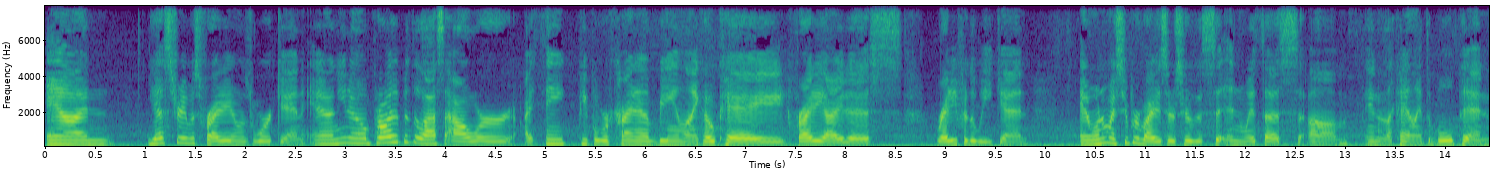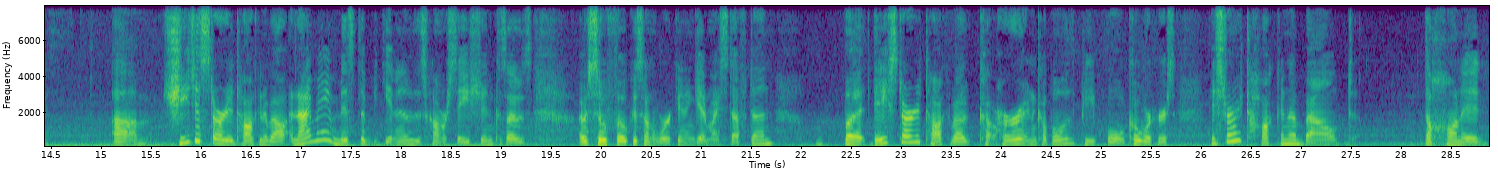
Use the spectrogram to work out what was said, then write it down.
and yesterday was Friday and I was working. And you know, probably the last hour, I think people were kind of being like, okay, Friday itis, ready for the weekend. And one of my supervisors who was sitting with us um, in the kind of like the bullpen, um, she just started talking about, and I may have missed the beginning of this conversation because I was, I was so focused on working and getting my stuff done. But they started talking about her and a couple of the people, coworkers. They started talking about the haunted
